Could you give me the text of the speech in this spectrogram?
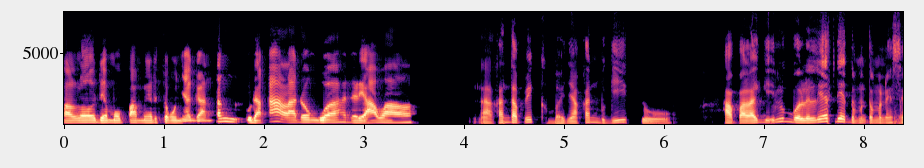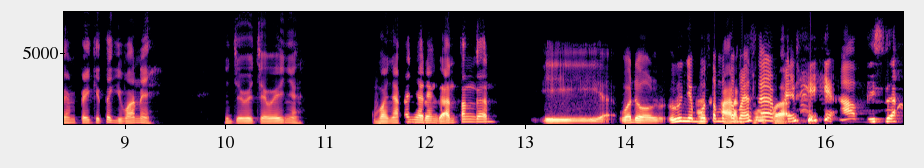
kalau dia mau pamer cowoknya ganteng, udah kalah dong gua dari awal. Nah kan tapi kebanyakan begitu. Apalagi lu boleh lihat dia teman-teman SMP kita gimana ya? Yang cewek-ceweknya. Kebanyakan nyari yang ganteng kan? Iya, waduh, lu Nah nyebut teman-teman sekarang coba. SMP nih, habis dah.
